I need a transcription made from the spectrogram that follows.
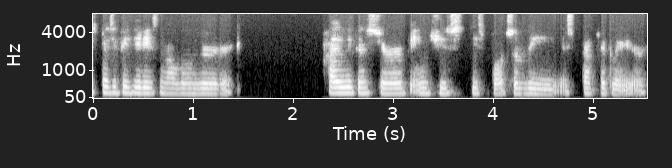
specificity is no longer highly conserved in just the spots of the expected layer.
